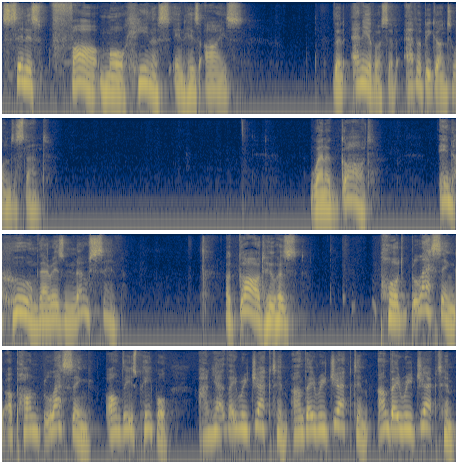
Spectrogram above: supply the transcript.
Sin is far more heinous in his eyes than any of us have ever begun to understand. When a God in whom there is no sin, a God who has poured blessing upon blessing on these people, and yet they reject him, and they reject him, and they reject him,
